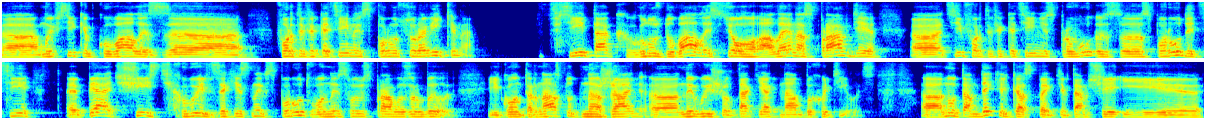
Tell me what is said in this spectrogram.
е, ми всі кипкували з фортифікаційних споруд Суровікіна. Всі так глуздували з цього, але насправді е, ці фортифікаційні споруди, ці 5-6 хвиль захисних споруд, вони свою справу зробили. І контрнаступ, на жаль, е, не вийшов так, як нам би хотілося. Ну там декілька аспектів. Там ще і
